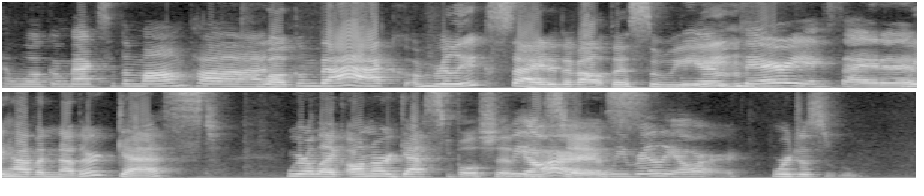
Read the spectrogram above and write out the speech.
And welcome back to the Mom Pod. Welcome back. I'm really excited about this week. We are very excited. We have another guest. We're like on our guest bullshit We these are. days. We really are. We're just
